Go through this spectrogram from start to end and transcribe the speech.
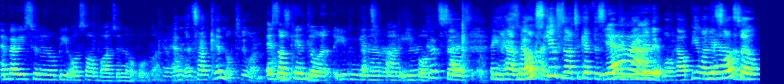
And very soon it'll be also on BarnesandNoble.com. Okay, And it's on Kindle too. On It's on. Kindle. You can get That's it on ebook. good. So thank you have so no much. excuse not to get this book and read it. It will help you, and it's also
